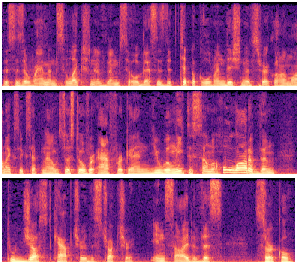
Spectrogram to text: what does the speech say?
this is a random selection of them. So this is the typical rendition of spherical harmonics, except now it's just over Africa. And you will need to sum a whole lot of them to just capture the structure inside of this circle,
